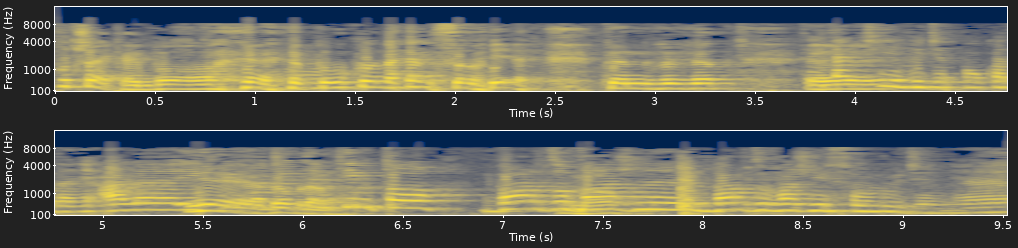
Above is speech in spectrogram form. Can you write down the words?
Poczekaj, bo poukładałem sobie ten wywiad. To i tak E, ci nie wyjdzie poukładanie, ale Nie, jeśli chodzi dobra. o ten team, to bardzo ważny, bardzo ważni są ludzie, nie?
